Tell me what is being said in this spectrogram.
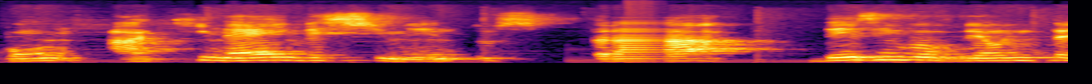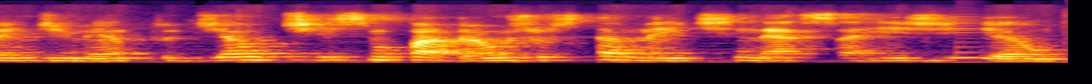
com a Quiné Investimentos para desenvolver um empreendimento de altíssimo padrão justamente nessa região,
